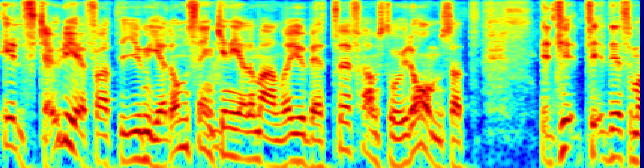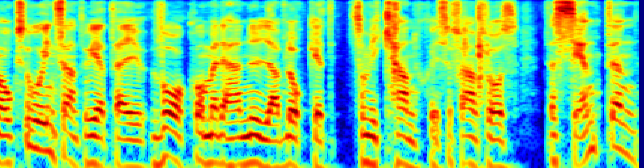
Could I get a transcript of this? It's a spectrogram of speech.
älskar ju det för att ju mer de sänker ner de andra ju bättre framstår ju de. Så att, det, det- som också vore intressant att veta är var kommer det här nya blocket som vi kanske ser framför oss, där Centern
